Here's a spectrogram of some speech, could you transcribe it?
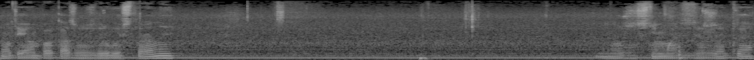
Вот я вам показываю с другой стороны. Нужно снимать с держака.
